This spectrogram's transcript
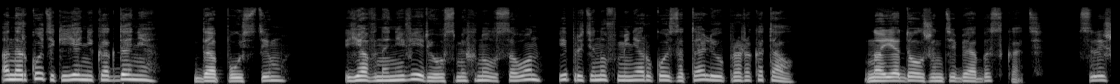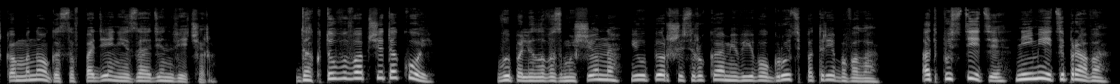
«А наркотики я никогда не...» «Допустим». Явно не веря, усмехнулся он и, притянув меня рукой за талию, пророкотал. «Но я должен тебя обыскать. Слишком много совпадений за один вечер». «Да кто вы вообще такой?» Выпалила возмущенно и, упершись руками в его грудь, потребовала. «Отпустите, не имеете права».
